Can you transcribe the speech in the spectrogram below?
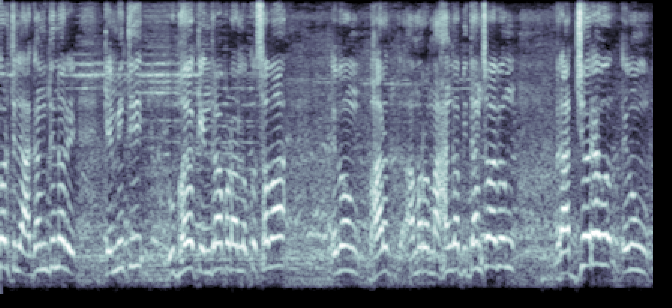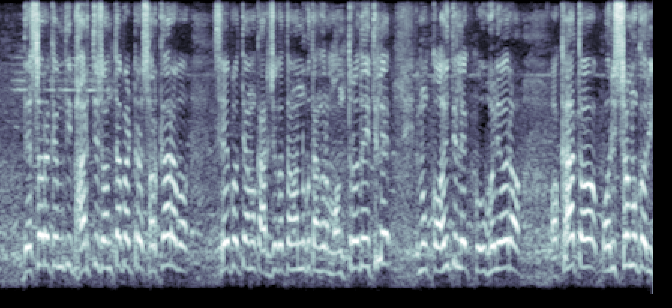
କରିଥିଲେ ଆଗାମୀ ଦିନରେ କେମିତି ଉଭୟ କେନ୍ଦ୍ରାପଡ଼ା ଲୋକସଭା ଏବଂ ଭାରତ ଆମର ମାହାଙ୍ଗା ବିଧାନସଭା ଏବଂ ରାଜ୍ୟରେ ଏବଂ ଦେଶର କେମିତି ଭାରତୀୟ ଜନତା ପାର୍ଟିର ସରକାର ହେବ ସେ ପ୍ରତି ଆମ କାର୍ଯ୍ୟକର୍ତ୍ତାମାନଙ୍କୁ ତାଙ୍କର ମନ୍ତ୍ର ଦେଇଥିଲେ ଏବଂ କହିଥିଲେ କେଉଁଭଳି ଭଳିର ଅକାତ ପରିଶ୍ରମ କରି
